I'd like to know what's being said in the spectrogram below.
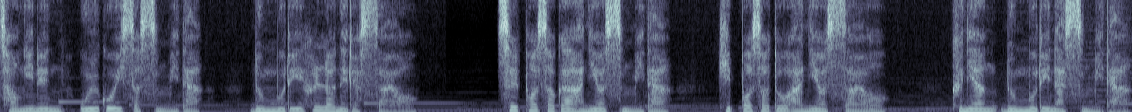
정희는 울고 있었습니다. 눈물이 흘러내렸어요. 슬퍼서가 아니었습니다. 기뻐서도 아니었어요. 그냥 눈물이 났습니다.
